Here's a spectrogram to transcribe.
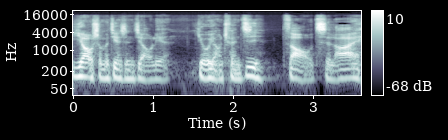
要什么健身教练？有氧拳击造起来！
